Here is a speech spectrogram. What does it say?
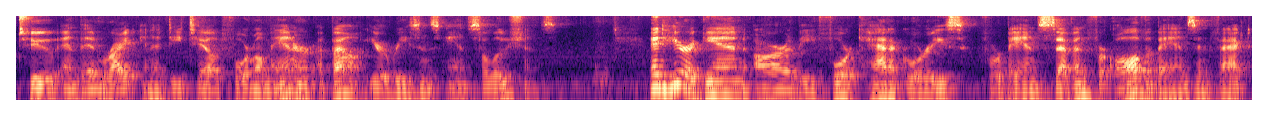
to, and then write in a detailed, formal manner about your reasons and solutions. And here again are the four categories for Band 7, for all the bands, in fact.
